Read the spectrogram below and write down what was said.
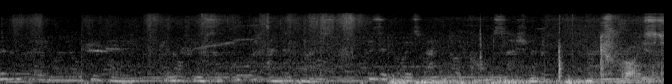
Liverpool Minority Pay can offer you support and advice. Visit lloydsbank.com slash Christ.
